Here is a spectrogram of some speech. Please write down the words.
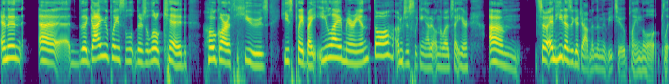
And then, uh, the guy who plays, there's a little kid, Hogarth Hughes. He's played by Eli Marienthal. I'm just looking at it on the website here. Um, so and he does a good job in the movie too playing the little play,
